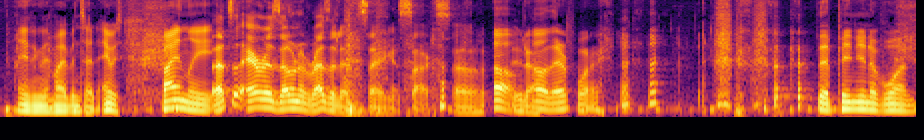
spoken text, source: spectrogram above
anything that might have been said. Anyways, finally, That's an Arizona resident saying it sucks. So, Oh, you know. oh, therefore. the opinion of one.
